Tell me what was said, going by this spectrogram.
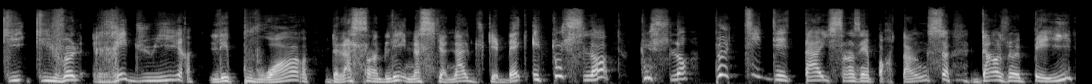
qui, qui, veulent réduire les pouvoirs de l'Assemblée nationale du Québec. Et tout cela, tout cela petit détail sans importance dans un pays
